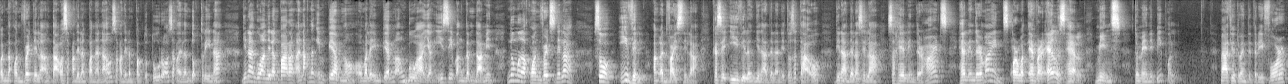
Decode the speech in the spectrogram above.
pag na-convert nila ang tao sa kanilang pananaw, sa kanilang pagtuturo, sa kanilang doktrina, ginagawa nilang parang anak ng impyerno o mala impyerno ang buhay, ang isip, ang damdamin ng mga converts nila. So, evil ang advice nila. Kasi evil ang dinadala nito sa tao, dinadala sila sa hell in their hearts, hell in their minds, or whatever else hell means to many people. Matthew 23:4,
